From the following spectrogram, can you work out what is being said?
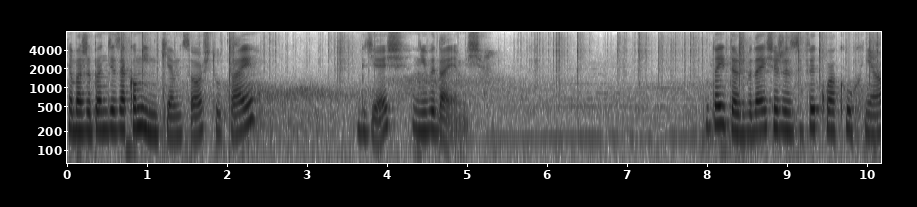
Chyba, że będzie za kominkiem coś tutaj. Gdzieś. Nie wydaje mi się. Tutaj też wydaje się, że zwykła kuchnia.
